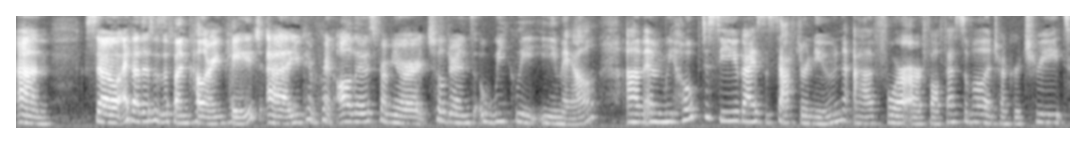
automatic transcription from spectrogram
Um, so I thought this was a fun coloring page. Uh, you can print all those from your children's weekly email. Um, and we hope to see you guys this afternoon uh, for our fall festival and trunk or treat.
